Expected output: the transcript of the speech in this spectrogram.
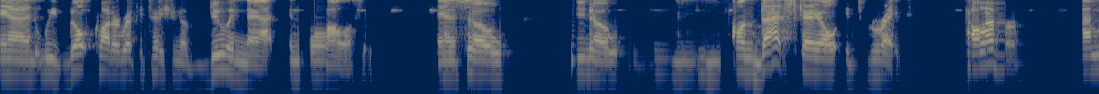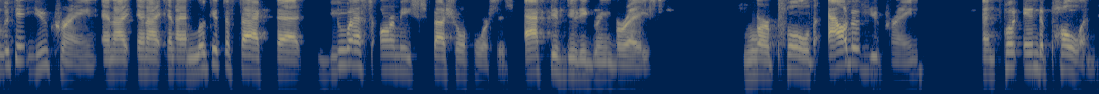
And we've built quite a reputation of doing that in foreign policy. And so, you know, on that scale, it's great. However, I look at Ukraine and I and I and I look at the fact that US Army Special Forces, active duty Green Berets, were pulled out of Ukraine and put into Poland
